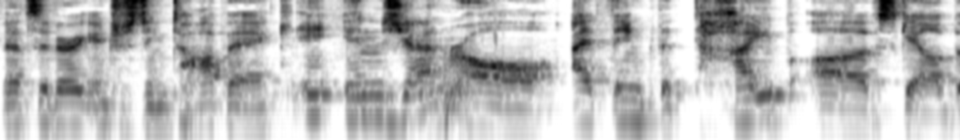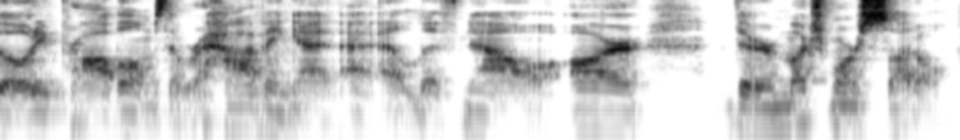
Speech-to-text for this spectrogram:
that's a very interesting topic. In, in, general, I think the type of scalability problems that we're having at, at, at Lyft now are they're much more subtle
